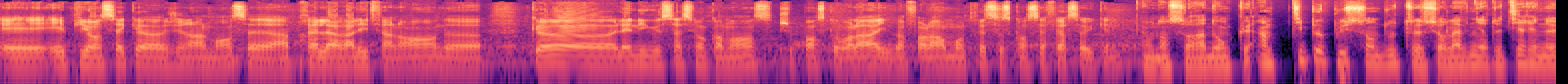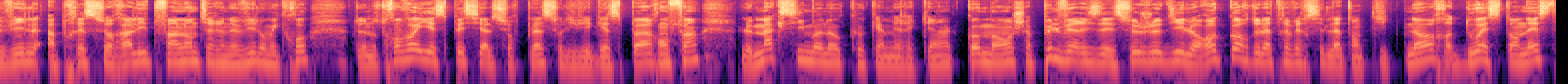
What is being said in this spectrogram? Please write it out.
Et, et, puis, on sait que généralement, c'est après le rallye de Finlande que les négociations commencent. Je pense que voilà, il va falloir montrer ce qu'on sait faire ce week-end. On en saura donc un petit peu plus sans doute sur l'avenir de Thierry Neuville après ce rallye de Finlande. Thierry Neuville au micro de notre envoyé spécial sur place, Olivier Gaspard. Enfin, le maxi monocoque américain Comanche a pulvérisé ce jeudi le record de la traversée de l'Atlantique Nord, d'ouest en est.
